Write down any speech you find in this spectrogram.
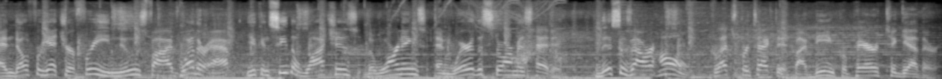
And don't forget your free News 5 weather app. You can see the watches, the warnings, and where the storm is headed. This is our home. Let's protect it by being prepared together.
